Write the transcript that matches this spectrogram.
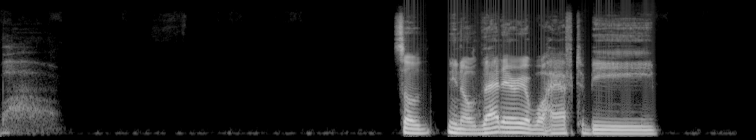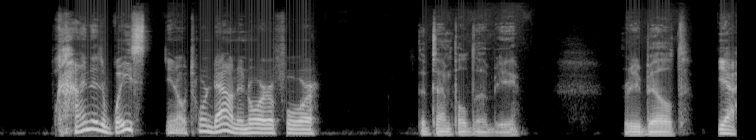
Wow. So, you know, that area will have to be kind of waste, you know, torn down in order for, The temple to be rebuilt. Yeah.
